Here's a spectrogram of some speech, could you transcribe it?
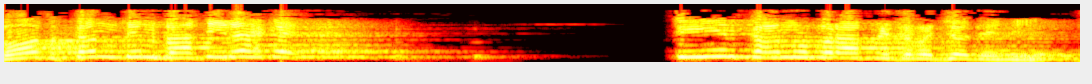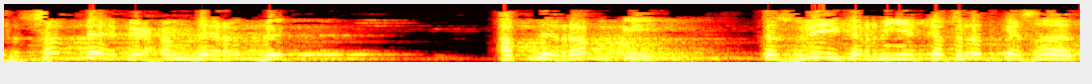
بہت کم دن باقی رہ گئے۔ تین کاموں پر آپ نے توجہ دینی۔ ہے سب بے حمد رب اپنے رب کی تصویر کرنی ہے کثرت کے ساتھ۔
